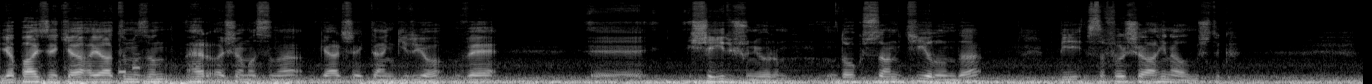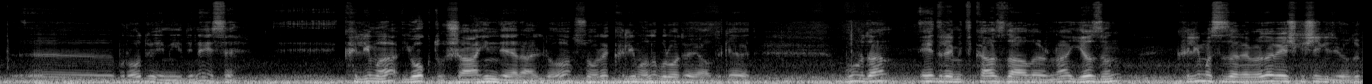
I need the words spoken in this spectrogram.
Yapay zeka hayatımızın her aşamasına gerçekten giriyor ve e, şeyi düşünüyorum. 92 yılında bir sıfır Şahin almıştık. E, Broadway miydi neyse. E, klima yoktu. Şahin'di herhalde o. Sonra klimalı Broadway aldık. Evet. Buradan Edremit Kaz Dağları'na yazın klimasız arabada 5 kişi gidiyorduk.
